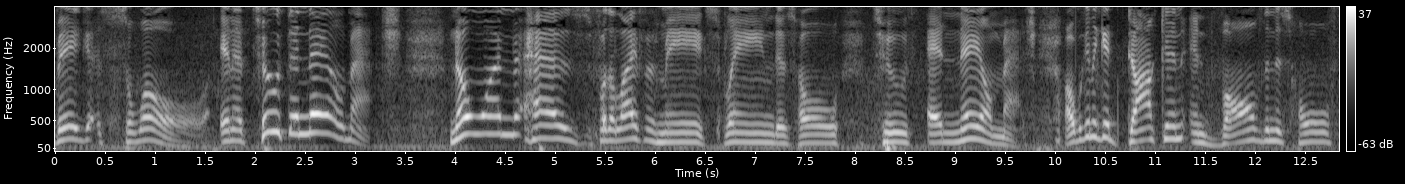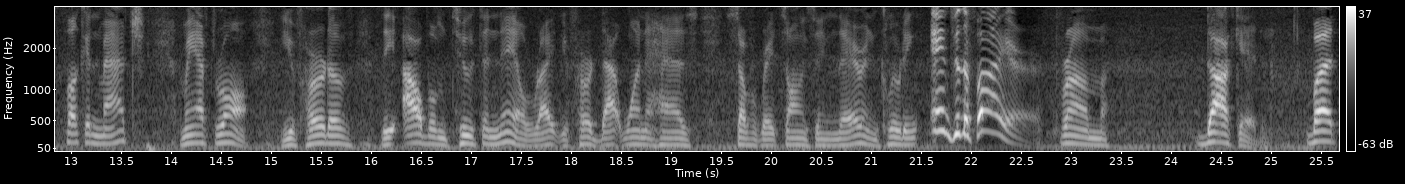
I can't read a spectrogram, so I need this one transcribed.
Big Swole in a tooth and nail match. No one has, for the life of me, explained this whole tooth and nail match. Are we going to get Dokken involved in this whole fucking match? I mean, after all, you've heard of the album Tooth and Nail, right? You've heard that one has several great songs in there, including Into the Fire from Dokken. But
